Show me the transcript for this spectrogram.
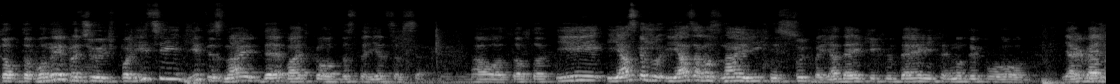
Тобто вони працюють в поліції, діти знають, де батько достає це все. А от, тобто, і, і я скажу, і я зараз знаю їхні судьби. Я деяких людей, ну, типу, як кажуть?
